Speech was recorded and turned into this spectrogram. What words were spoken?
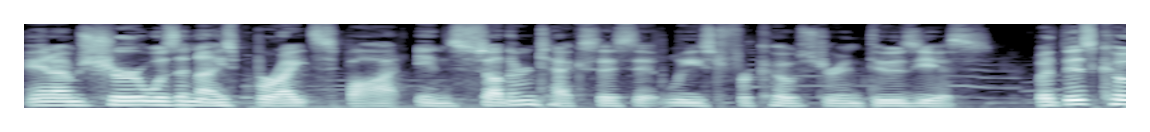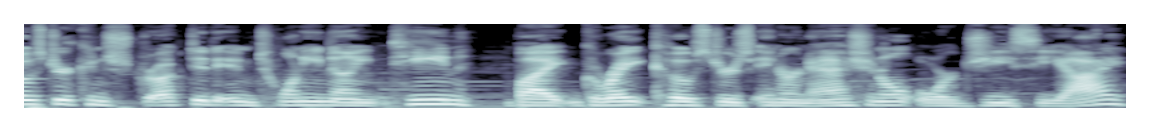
and I'm sure it was a nice bright spot in southern Texas, at least for coaster enthusiasts. But this coaster, constructed in 2019 by Great Coasters International or GCI,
